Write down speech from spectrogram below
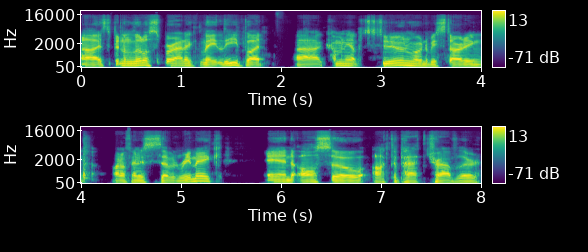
Uh, it's been a little sporadic lately, but uh, coming up soon, we're going to be starting Final Fantasy VII Remake and also Octopath Traveler.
